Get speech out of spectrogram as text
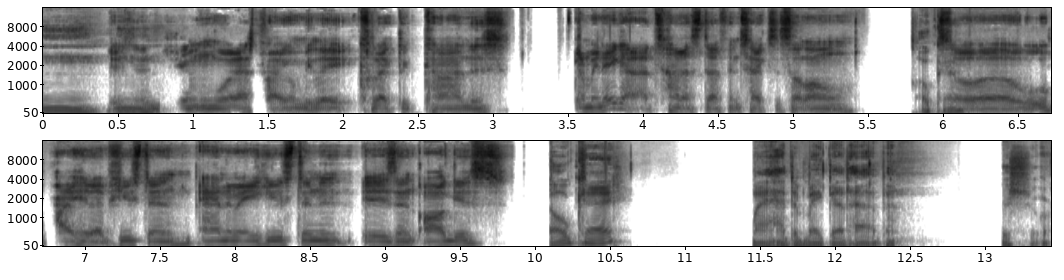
Mm, is mm. in June. Well, that's probably gonna be late. Collective Con is. I mean, they got a ton of stuff in Texas alone. okay So uh, we'll probably hit up Houston. Anime Houston is in August. okay might have to make that happen for sure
